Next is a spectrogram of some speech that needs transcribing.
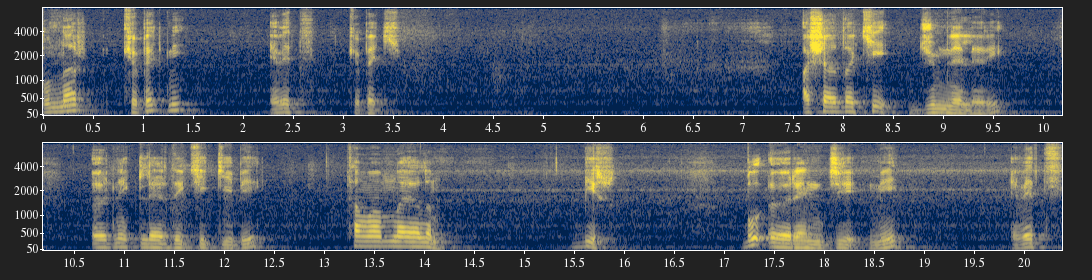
Bunlar köpek mi? Evet, köpek. Aşağıdaki cümleleri örneklerdeki gibi tamamlayalım. 1. Bu öğrenci mi? Evet,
